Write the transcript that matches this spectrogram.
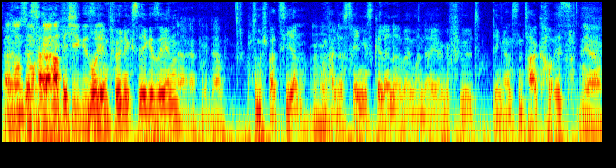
Also Ähm, deshalb habe ich nur den Phoenixsee gesehen Ja, okay, da. zum Spazieren Mhm. und halt das Trainingsgelände, weil man da ja gefühlt den ganzen Tag auch ist. Ja.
